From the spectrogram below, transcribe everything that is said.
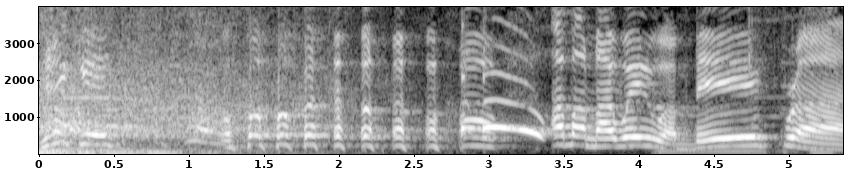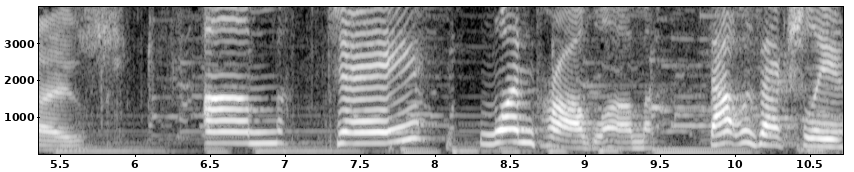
Tickets! I'm on my way to a big prize. Um, Jay, one problem. That was actually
